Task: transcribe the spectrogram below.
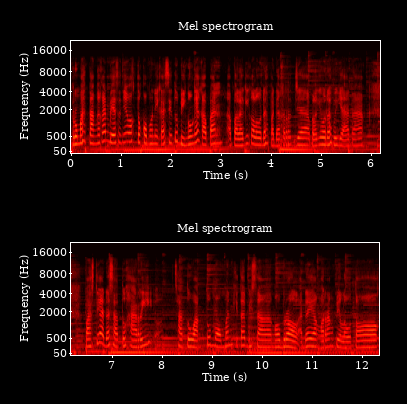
rumah tangga kan biasanya waktu komunikasi tuh bingung ya kapan. Apalagi kalau udah pada kerja apalagi udah punya anak. Pasti ada satu hari satu waktu momen kita bisa ngobrol. Ada yang orang pillow talk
